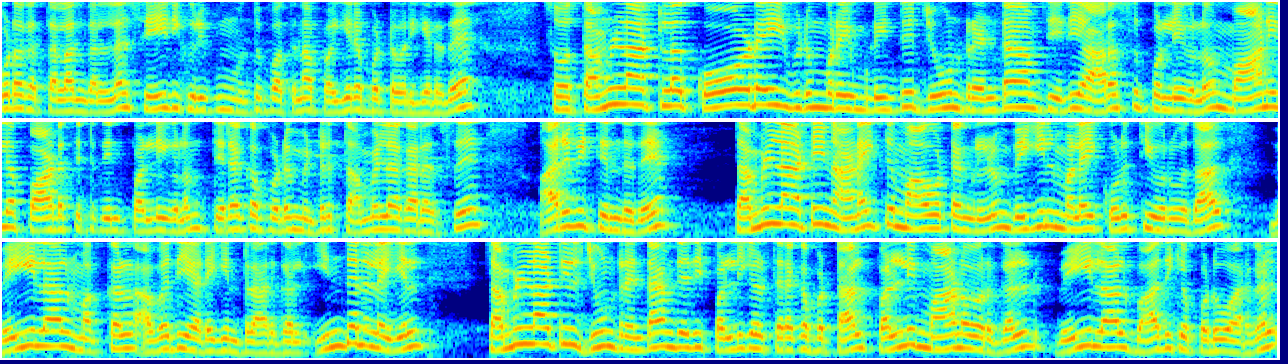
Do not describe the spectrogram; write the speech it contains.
ஊடக தளங்களில் செய்தி குறிப்பும் வந்து பார்த்தோன்னா பகிரப்பட்டு வருகிறது. ஸோ தமிழ்நாட்டில் கோடை விடுமுறை முடிந்து ஜூன் ரெண்டாம் தேதி அரசு பள்ளிகளும் மாநில பாடத்திட்டத்தின் பள்ளிகளும் திறக்கப்படும் என்று தமிழக அரசு அறிவித்திருந்தது. தமிழ்நாட்டின் அனைத்து மாவட்டங்களிலும் வெயில் மழை கொளுத்தி வருவதால் வெயிலால் மக்கள் அவதி அடைகின்றார்கள். இந்த நிலையில் தமிழ்நாட்டில் ஜூன் ரெண்டாம் தேதி பள்ளிகள் திறக்கப்பட்டால் பள்ளி மாணவர்கள் வெயிலால் பாதிக்கப்படுவார்கள்.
